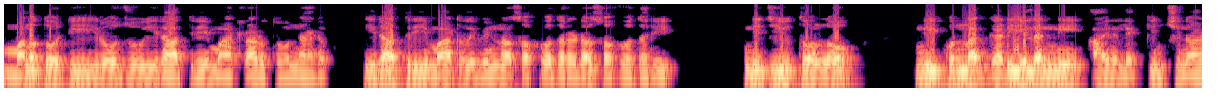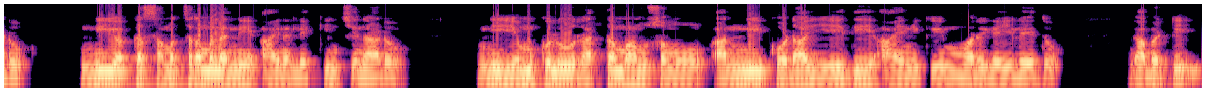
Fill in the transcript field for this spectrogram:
మనతోటి ఈరోజు ఈ రాత్రి మాట్లాడుతూ ఉన్నాడు. ఈ రాత్రి మాటలు విన్న సహోదరుడా సహోదరి నీ జీవితంలో నీకున్న గడియలన్నీ ఆయన లెక్కించినాడు. నీ యొక్క సంవత్సరములన్నీ ఆయన లెక్కించినాడు. నీ ఎముకలు రక్త మాంసము అన్నీ కూడా ఏది ఆయనకి మరుగైలేదు. కాబట్టి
